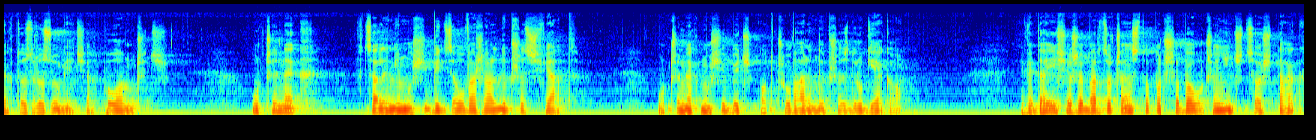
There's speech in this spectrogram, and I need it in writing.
Jak to zrozumieć, jak połączyć? Uczynek wcale nie musi być zauważalny przez świat. Uczynek musi być odczuwalny przez drugiego. I wydaje się, że bardzo często potrzeba uczynić coś tak,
